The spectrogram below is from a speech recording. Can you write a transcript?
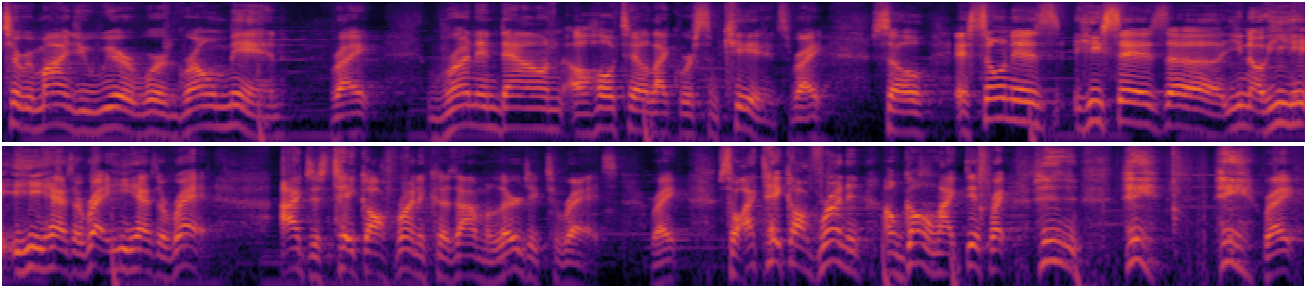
to remind you, we're, we're grown men, right? Running down a hotel like we're some kids, right? So as soon as he says, uh, you know, he, he has a rat, he has a rat, I just take off running because I'm allergic to rats, right? So I take off running, I'm going like this, right? Hey, hey, right?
